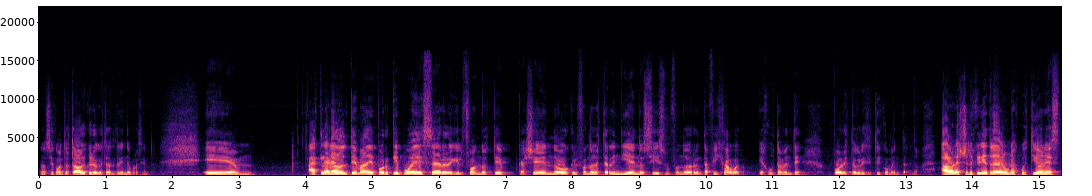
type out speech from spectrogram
No sé cuánto está hoy, creo que está al 30%. Eh, aclarado el tema de por qué puede ser de que el fondo esté cayendo o que el fondo no esté rindiendo si es un fondo de renta fija, bueno, es justamente por esto que les estoy comentando. Ahora, yo les quería traer algunas cuestiones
